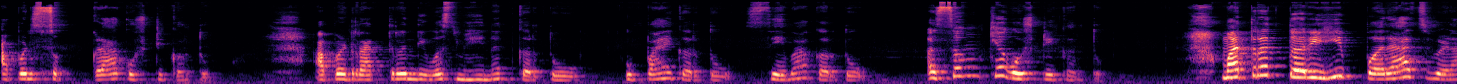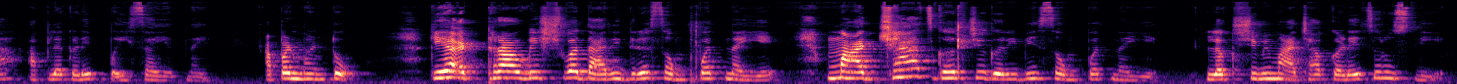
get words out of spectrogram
आपण सगळ्या गोष्टी करतो. आपण रात्रंदिवस मेहनत करतो उपाय करतो सेवा करतो असंख्य गोष्टी करतो. मात्र तरीही बऱ्याच वेळा आपल्याकडे पैसा येत नाही. आपण म्हणतो की हे अठरा विश्व दारिद्र्य संपत नाहीये. माझ्याच घरची गरिबी संपत नाहीये. लक्ष्मी माझ्याकडेच रुसली आहे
